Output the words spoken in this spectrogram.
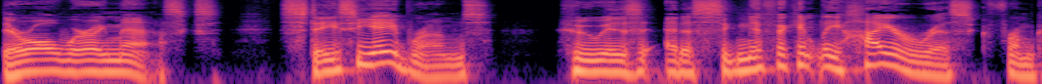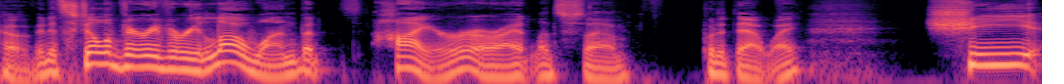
they're all wearing masks. Stacey Abrams who is at a significantly higher risk from COVID. It's still a very, very low one, but higher. All right, let's uh, put it that way. She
